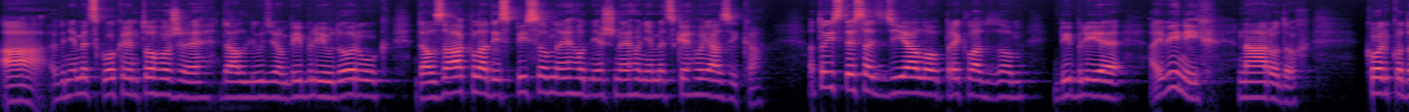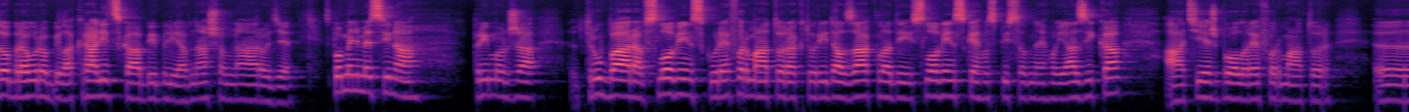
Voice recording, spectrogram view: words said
A v Nemecku okrem toho, že dal ľuďom Bibliu do rúk, dal základy spisovného dnešného nemeckého jazyka. A to isté sa dialo prekladom Biblie aj v iných národoch. Koľko dobra urobila kralická Biblia v našom národe. Spomeňme si na Primorža Trubára v Slovensku, reformátora, ktorý dal základy slovenského spisovného jazyka a tiež bol reformátor. E,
